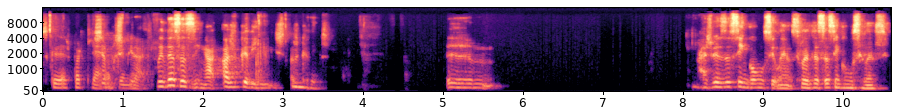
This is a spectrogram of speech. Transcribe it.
Se quiseres partilhar. deixa-me respirar. Lida-se assim, aos bocadinhos. Aos Hum. bocadinhos. Hum, às vezes assim com o silêncio. Lida-se assim com o silêncio.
